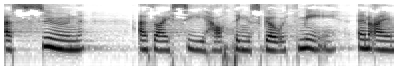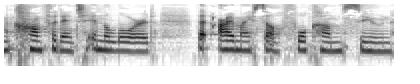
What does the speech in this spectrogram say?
as soon as I see how things go with me, and I am confident in the Lord that I myself will come soon.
